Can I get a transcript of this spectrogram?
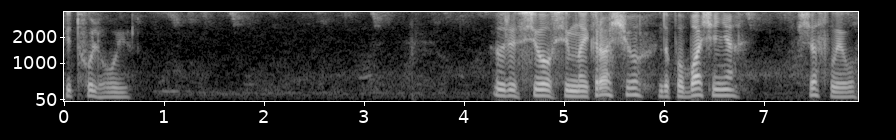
під фольгою. Отже, всього всім найкращого. До побачення. Щасливо!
